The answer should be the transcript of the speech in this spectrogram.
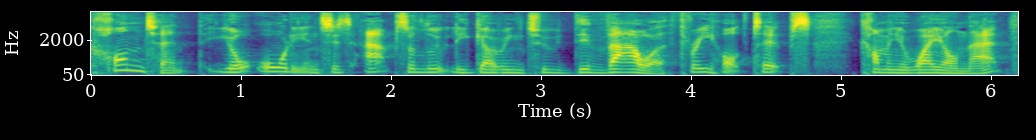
content that your audience is absolutely going to devour. Three hot tips coming your way on that.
